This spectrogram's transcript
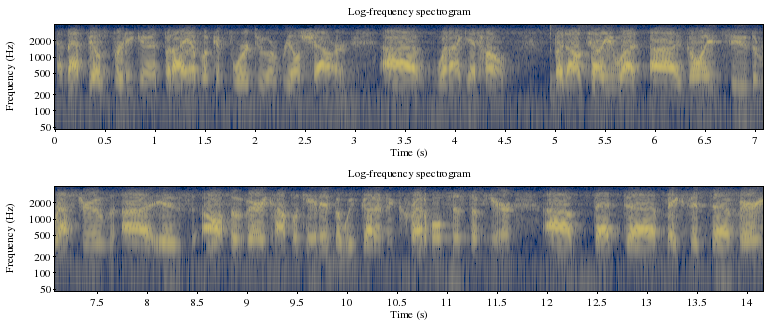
and that feels pretty good. But I am looking forward to a real shower uh, when I get home. But I'll tell you what, uh, going to the restroom uh, is also very complicated, but we've got an incredible system here uh, that uh, makes it uh, very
